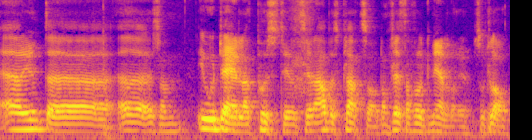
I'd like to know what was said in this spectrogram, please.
är ju inte äh, liksom, odelat positiva till sina arbetsplatser. De flesta folk gnäller ju såklart.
